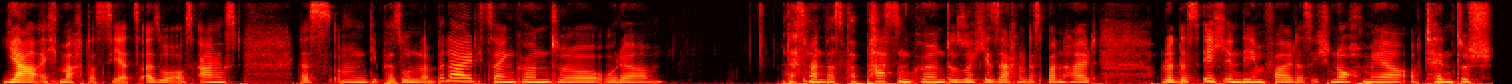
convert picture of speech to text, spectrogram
ja, ich mache das jetzt. Also aus Angst, dass ähm, die Person dann beleidigt sein könnte oder dass man was verpassen könnte, solche Sachen, dass man halt, oder dass ich in dem Fall, dass ich noch mehr authentisch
